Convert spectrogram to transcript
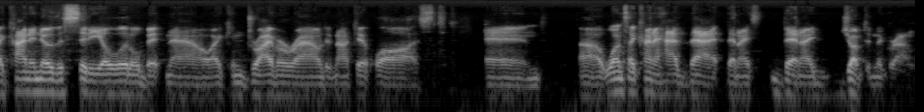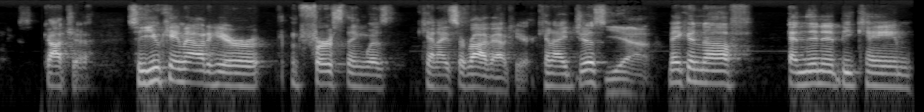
I kind of know the city a little bit now. I can drive around and not get lost and uh, once I kind of had that, then I then I jumped into groundlings. Gotcha. So you came out here. First thing was, can I survive out here? Can I just yeah make enough? And then it became,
